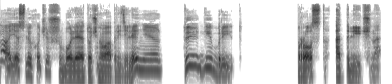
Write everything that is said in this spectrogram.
А если хочешь более точного определения, ты гибрид. «Просто отлично»,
